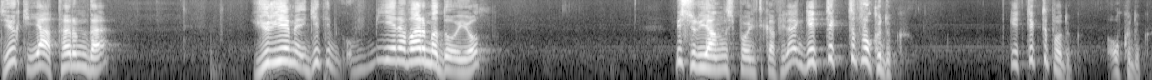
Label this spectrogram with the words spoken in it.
Diyor ki ya tarımda yürüyeme git bir yere varmadı o yol. Bir sürü yanlış politika filan. Gittik tıp okuduk. Gittik tıp okuduk. okuduk.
